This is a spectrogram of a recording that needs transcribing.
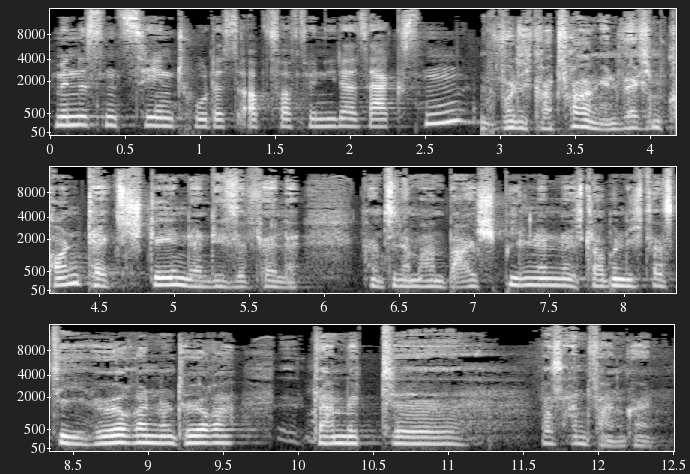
mindestens zehn Todesopfer für Niedersachsen. Wollte ich gerade fragen, in welchem Kontext stehen denn diese Fälle? Können Sie da mal ein Beispiel nennen? Ich glaube nicht, dass die Hörerinnen und Hörer damit äh, was anfangen können.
